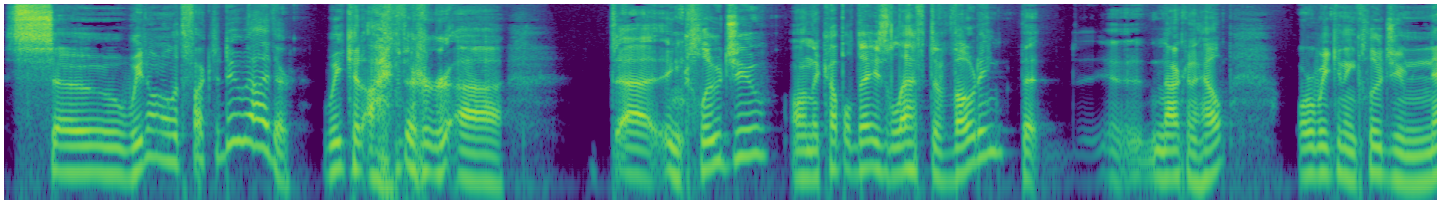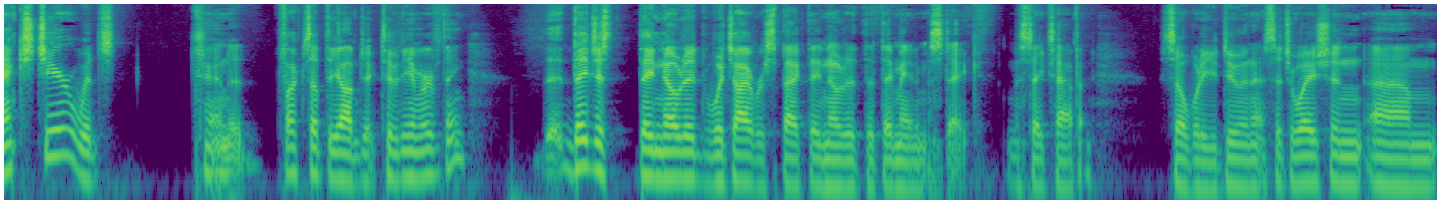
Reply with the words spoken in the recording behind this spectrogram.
So we don't know what the fuck to do either. We could either uh, uh, include you on the couple days left of voting that uh, not going to help, or we can include you next year, which kind of fucks up the objectivity of everything. They just they noted, which I respect. They noted that they made a mistake. Mistakes happen. So what do you do in that situation? Um,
